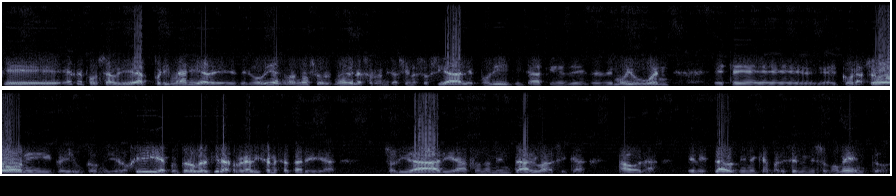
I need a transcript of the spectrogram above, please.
que es responsabilidad primaria del gobierno, no, no de las organizaciones sociales, políticas, que de, muy buen este, corazón y, con ideología, con todo lo que quiera, realizan esa tarea solidaria, fundamental, básica. Ahora, el Estado tiene que aparecer en esos momentos,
